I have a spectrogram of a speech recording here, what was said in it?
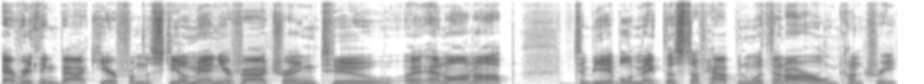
everything back here from the steel manufacturing to and on up to be able to make this stuff happen within our own country.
